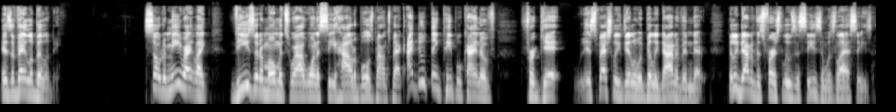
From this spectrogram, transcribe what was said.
is availability. So to me, right, like these are the moments where I want to see how the Bulls bounce back. I do think people kind of forget, especially dealing with Billy Donovan, that Billy Donovan's first losing season was last season.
